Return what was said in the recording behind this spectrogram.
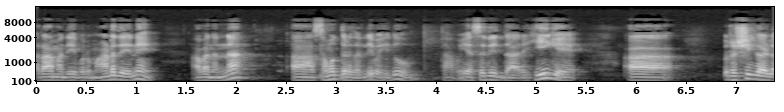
ರಾಮದೇವರು ಮಾಡದೇನೆ. ಅವನನ್ನ, ಆ, ಸಮುದ್ರದಲ್ಲಿ ಒಯ್ದು ತಾವು ಎಸೆದಿದ್ದಾರೆ. ಹೀಗೆ, ಆ, ಋಷಿಗಳ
